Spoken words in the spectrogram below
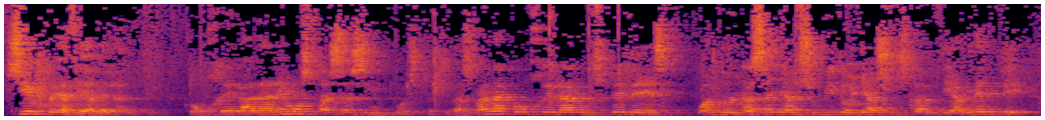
siempre hacia adelante. Congelaremos tasas e impuestos. ¿Las van a congelar ustedes cuando las hayan subido ya sustancialmente?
